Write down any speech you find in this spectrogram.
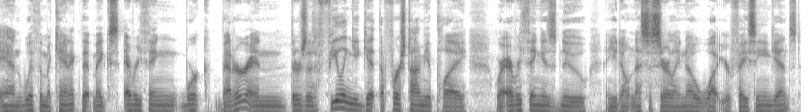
and with a mechanic that makes everything work better and there's a feeling you get the first time you play where everything is new and you don't necessarily know what you're facing against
